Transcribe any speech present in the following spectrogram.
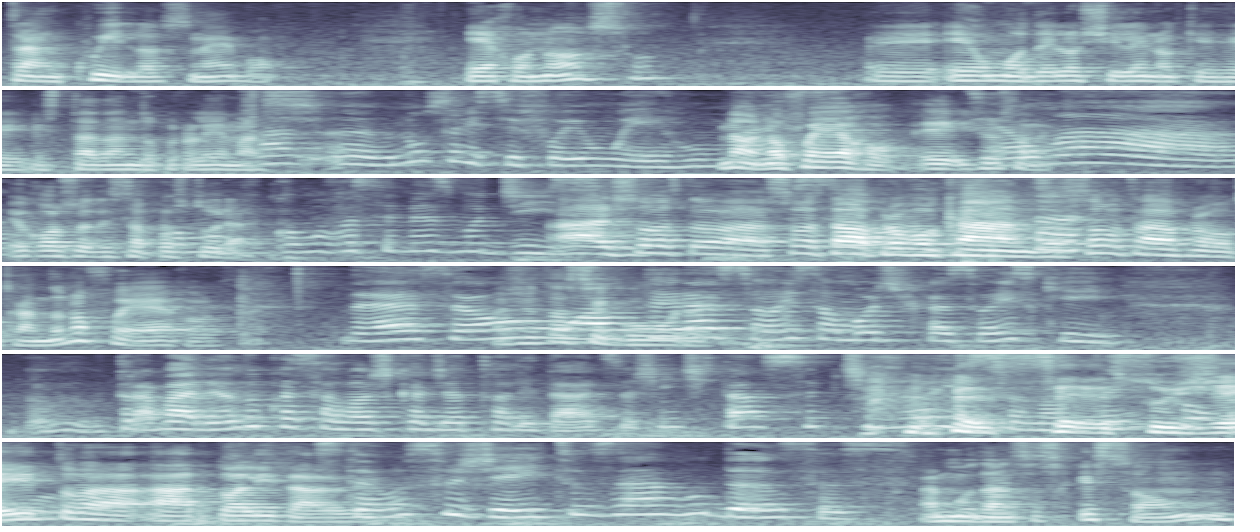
tranquilos, né, bom, erro nosso, eh, é o modelo chileno que está dando problemas. Ah, eu não sei se foi um erro. Não, não foi erro, é É justamente. uma. Eu gosto dessa postura. Como, como você mesmo disse. Ah, só estava, só estava provocando, só estava provocando, não foi erro. né? São tá alterações, são modificações que trabalhando com essa lógica de atualidades, a gente está susceptível a isso. não tem sujeito como. à, atualidade. Estamos sujeitos a mudanças. a mudanças que são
